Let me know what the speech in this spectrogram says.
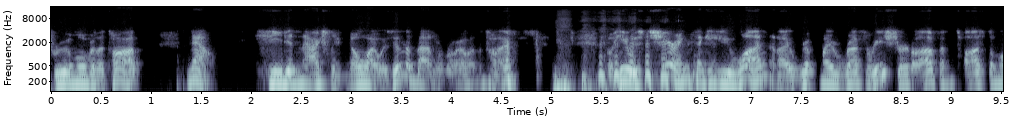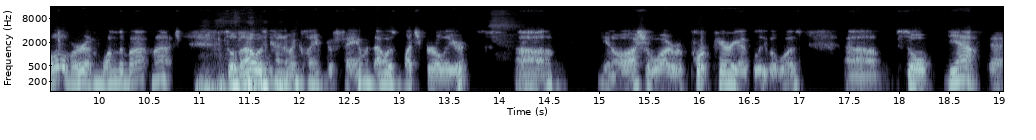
threw him over the top. Now, he didn't actually know I was in the battle royal at the time. so he was cheering, thinking he won, and I ripped my referee shirt off and tossed him over and won the match. So that was kind of a claim to fame, and that was much earlier. Um, you know, Oshawa or Port Perry, I believe it was. Um, so yeah, uh,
